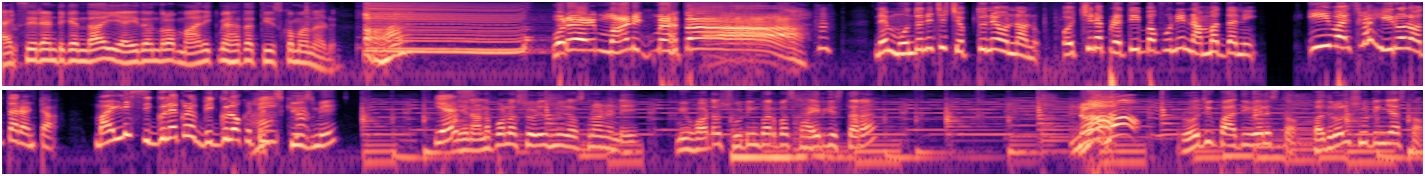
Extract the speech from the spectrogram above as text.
యాక్సిడెంట్ కింద ఈ ఐదు వందలు మాణిక్ మెహతా తీసుకోమన్నాడు. ఒరే మాణిక్ మెహతా! నేను ముందు నుంచి చెప్తూనే ఉన్నాను. వచ్చిన ప్రతి బఫుని నమ్మద్దని. ఈ వయసులో హీరోలు అవుతారంట. మళ్ళీ సిగ్గులెక్కడ బిగ్గులు ఒకటి. Excuse me Yes? నేను అన్నపూర్ణ స్టూడియోస్ నుంచి వస్తున్నానండి. మీ హోటల్ షూటింగ్ పర్పస్ హైర్కి ఇస్తారా? నో! రోజుకి పాతి వేలు ఇస్తాం పది రోజులు షూటింగ్ చేస్తాం.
